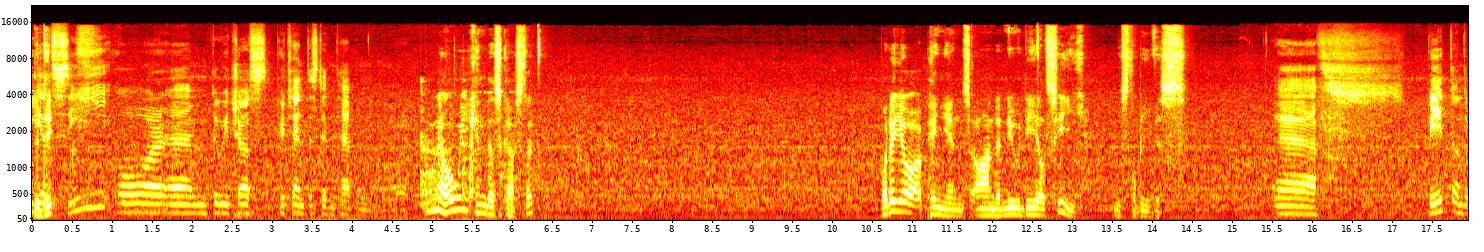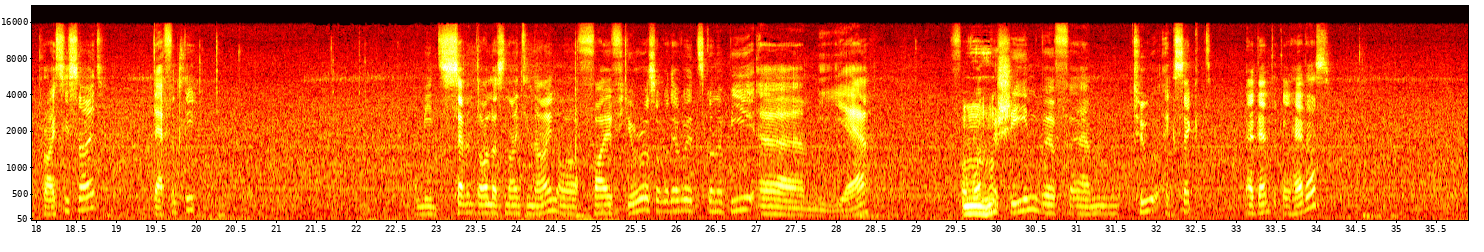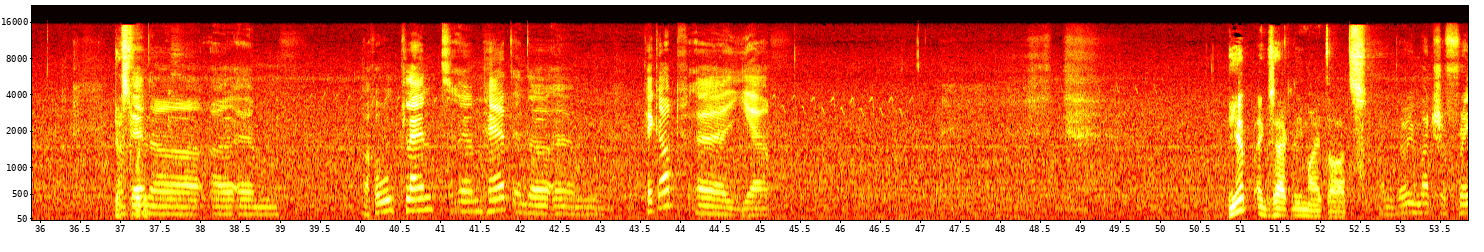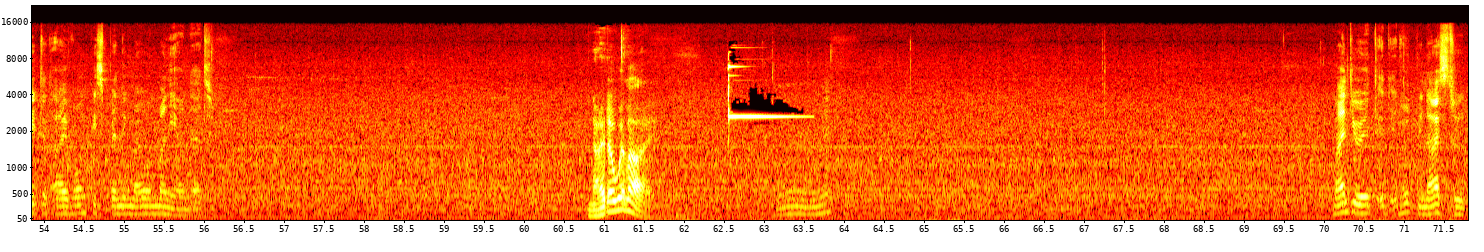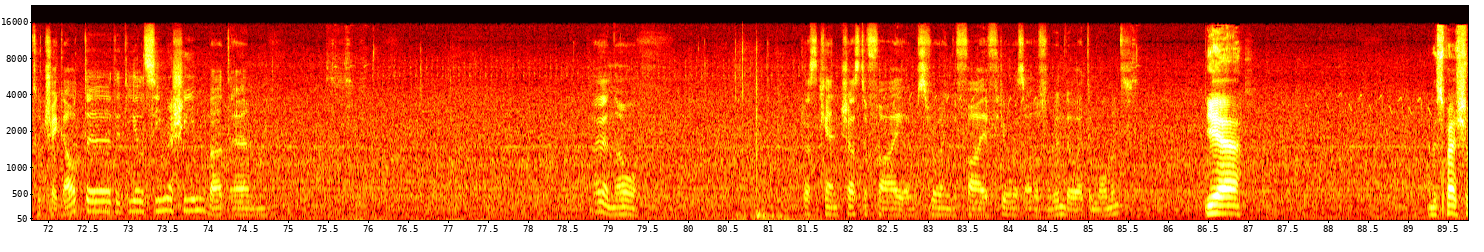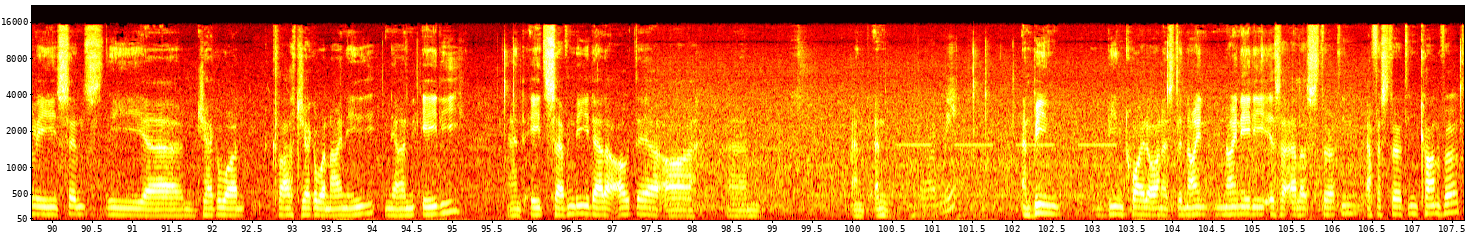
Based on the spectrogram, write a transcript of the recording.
The D- or um, do we just pretend this didn't happen? Or... No, we can discuss it. What are your opinions on the new DLC, Mr. Beavis? Uh, bit on the pricey side, definitely. I mean, seven dollars ninety nine or five euros or whatever it's gonna be. Um, yeah. For one Mhm. machine with um, two exact identical headers, Just and then the, uh, uh, um, a whole plant um, head and a um, pickup. Uh, yeah. Yep, exactly my thoughts. I'm very much afraid that I won't be spending my own money on that. Neither will I. Mind you, it, it, it would be nice to, to check out the, the DLC machine, but um, I don't know. Just can't justify um, throwing the five euros out of the window at the moment. Yeah. And especially since the uh, Jaguar Claas Jaguar 980, 980 and 870 that are out there are um, and and me? and being being quite honest, the 9 980 is a LS13 FS13 convert.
